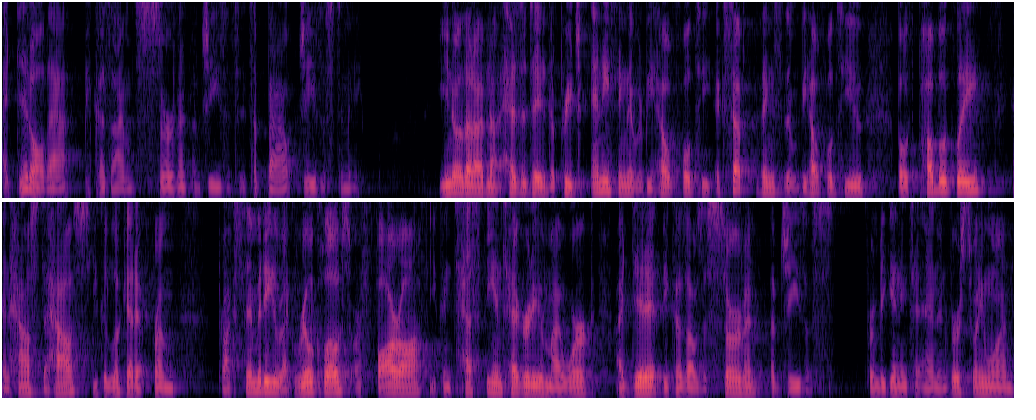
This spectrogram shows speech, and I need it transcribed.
I did all that because I'm a servant of Jesus. It's about Jesus to me. You know that I've not hesitated to preach anything that would be helpful to you, except things that would be helpful to you, both publicly and house to house. You could look at it from proximity, like real close or far off. You can test the integrity of my work. I did it because I was a servant of Jesus from beginning to end. In verse 21,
